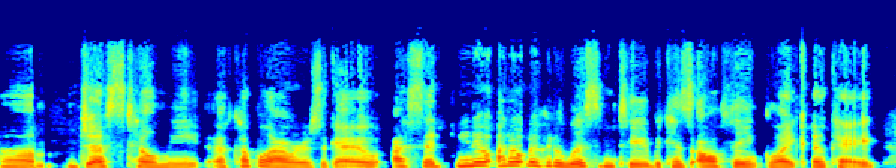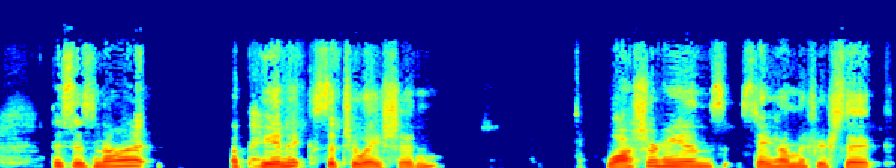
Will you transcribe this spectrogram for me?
um, just tell me a couple hours ago. I said, you know, I don't know who to listen to because I'll think like, okay, this is not a panic situation. Wash your hands, stay home if you're sick,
